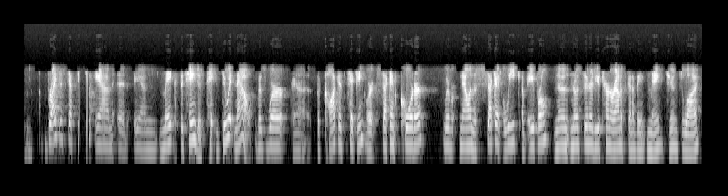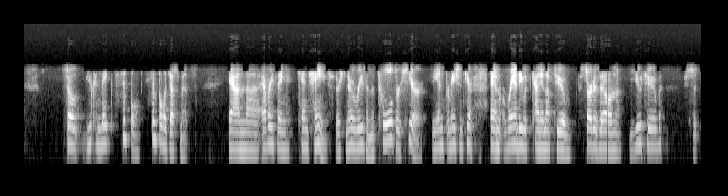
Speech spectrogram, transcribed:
has stepped in and and, make the changes. Do it now because we're uh, the clock is ticking. We're at second quarter. We're now in the second week of April. No, no sooner do you turn around, it's going to be May, June, July. So you can make simple, simple adjustments, and uh, everything can change. There's no reason. The tools are here. The information's here. And Randy was kind enough to start his own YouTube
